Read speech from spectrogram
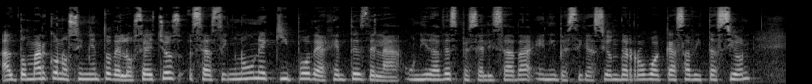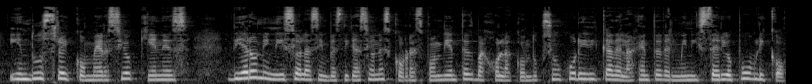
Al tomar conocimiento de los hechos, se asignó un equipo de agentes de la Unidad Especializada en Investigación de Robo a Casa Habitación, Industria y Comercio, quienes dieron inicio a las investigaciones correspondientes bajo la conducción jurídica del agente del Ministerio Público.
